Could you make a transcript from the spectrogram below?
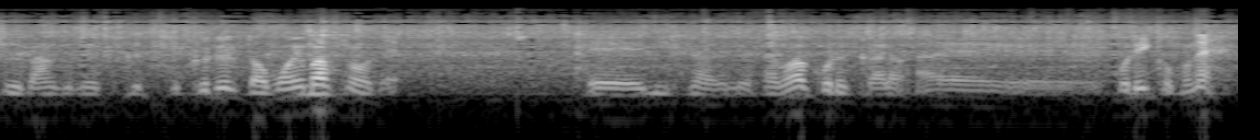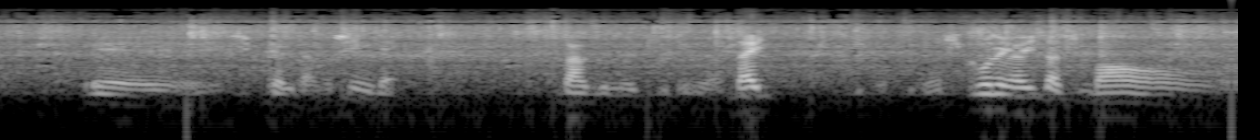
白い番組を作ってくれると思いますので、えー、リスナーの皆様はこれから、えー、これ以降もね、えー、しっかり楽しんで、番組を聞いてください。よろしくお願いいたします。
